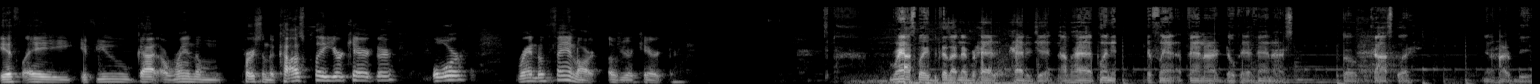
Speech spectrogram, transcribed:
if a if you got a random person to cosplay your character or random fan art of your character? Cosplay because I never had had it yet. I've had plenty of fan, fan art, dope fan art. So cosplay, you know, heartbeat.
